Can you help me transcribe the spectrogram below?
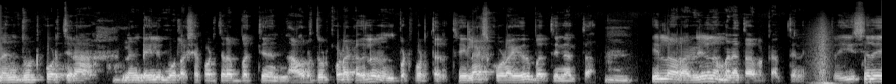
ನಂಗೆ ದುಡ್ಡು ಕೊಡ್ತೀರಾ? ನಂಗೆ ಡೈಲಿ ಮೂರ್ ಲಕ್ಷ ಕೊಡ್ತೀರಾ ಬರ್ತೀನಿ ಅಂತ. ಅವ್ರು ದುಡ್ಡು ಕೊಡಕ್ಕಾಗಲ್ಲ ಬಿಟ್ಟು ಬಿಟ್ಬಿಡ್ತಾರೆ ತ್ರೀ ಲ್ಯಾಕ್ಸ್ ಕೊಡಾಗಿದ್ರೆ ಬರ್ತೀನಿ ಅಂತ. ಇಲ್ಲ ಅವ್ರು ಆಗಲಿ ನಾನು ಮನೆ ತಗೋಬೇಕಂತೀನಿ ಈ ಸರಿ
